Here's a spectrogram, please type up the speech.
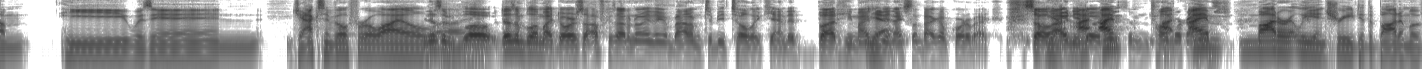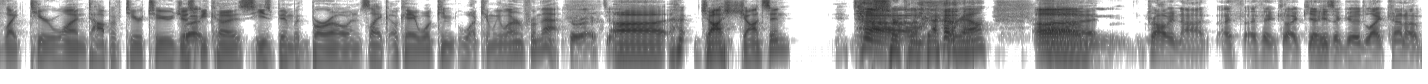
Um, he was in Jacksonville for a while. He doesn't uh, blow doesn't blow my doors off because I don't know anything about him to be totally candid. But he might Yeah. be an excellent backup quarterback. So Yeah, I need to I'm- do some I, homework on I'm him. moderately intrigued at the bottom of like tier one, top of tier two, just Right. because he's been with Burrow, and it's like, okay, what can what can we learn from that? Correct. Yeah. Uh, Josh Johnson, circling back around. Um, Uh, probably not. I, th- I think like yeah, he's a good like kind of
